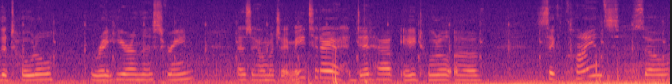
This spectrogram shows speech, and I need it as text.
the total right here on the screen as to how much I made today. I did have a total of six clients. So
